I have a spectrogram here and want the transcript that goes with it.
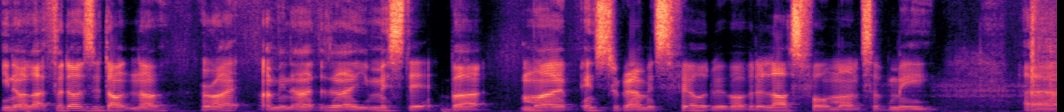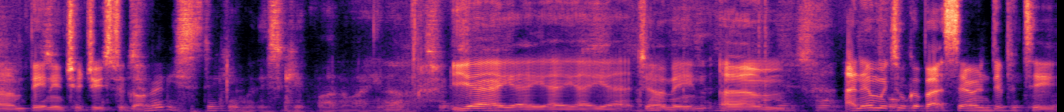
you know, like for those who don't know, right? I mean, I don't know, you missed it, but my Instagram is filled with over the last four months of me um, being introduced to God. really sticking with this kid, by the way. You know, really- Yeah, yeah, yeah, yeah, yeah. Do you know what I mean? Um, and then we talk about serendipity.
